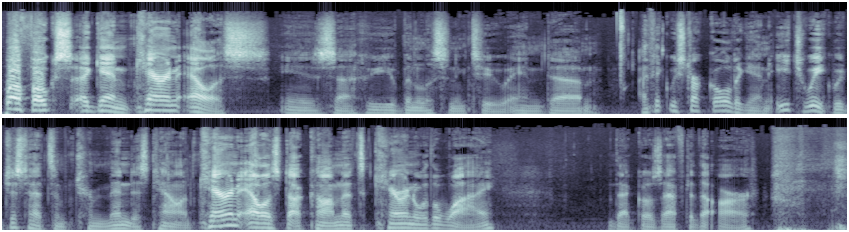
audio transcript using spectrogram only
Well, folks, again, Karyn Ellis is uh, who you've been listening to, and um, I think we struck gold again. Each week, we've just had some tremendous talent. KarynEllis.com, that's Karyn with a Y. That goes after the R.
